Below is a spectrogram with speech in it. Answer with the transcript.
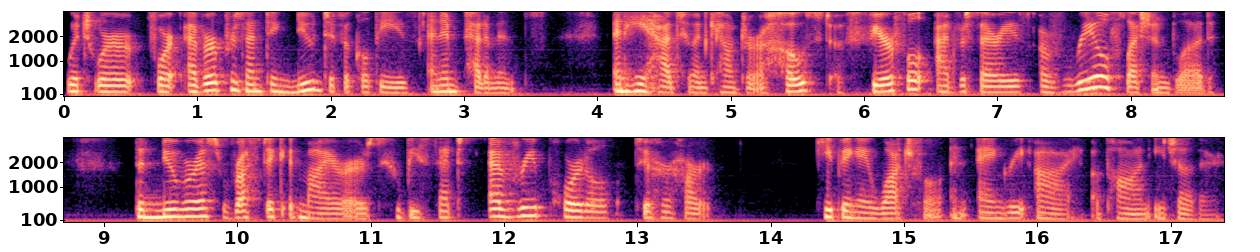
which were forever presenting new difficulties and impediments, and he had to encounter a host of fearful adversaries of real flesh and blood, the numerous rustic admirers who beset every portal to her heart, keeping a watchful and angry eye upon each other,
